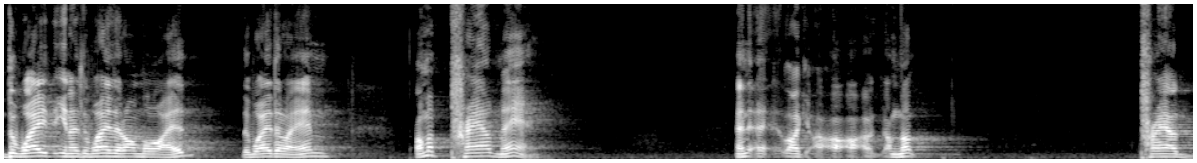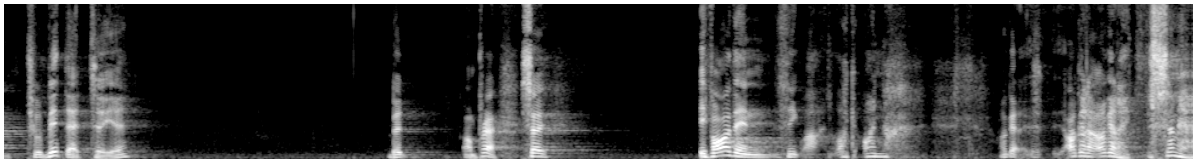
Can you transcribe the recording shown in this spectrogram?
the way, you know, the way that I'm wired, the way that I am, I'm a proud man. And uh, like, I, am not proud to admit that to you, but I'm proud. So if I then think, well, like, I know, I've got, I've got, to, I've got to somehow,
